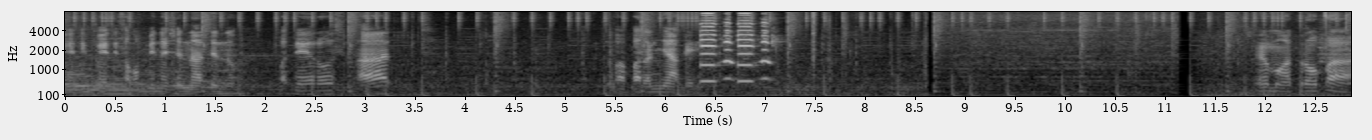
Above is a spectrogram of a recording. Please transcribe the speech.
Pwede pwede sa kombinasyon natin, no? Pateros at Paparanaque. Ayun mga tropa,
